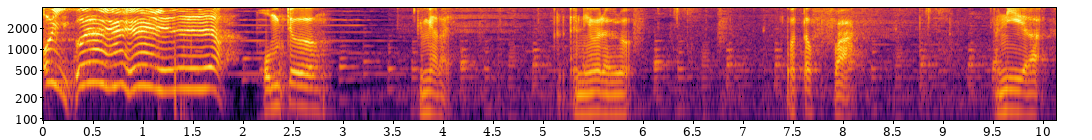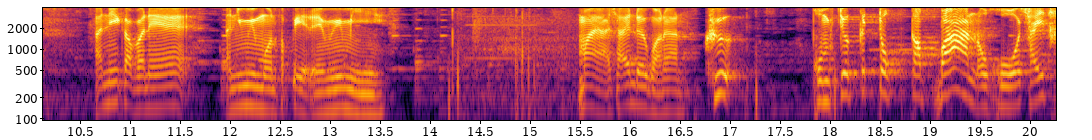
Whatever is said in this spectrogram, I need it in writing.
เอ้ยเฮ้ยเฮ้ยเฮ้ยผมเจอนี่มีอะไร อันนี้อะไรรู้ what the fuck อันนี้ละ อันนี้กับอันนี้ อันนี้มีมอนสเปดอันนี้ไม่มี ไม่อะใช้เดิมก่อนแล้วกัน คือ ผมเจอกระจกกลับบ้าน โอ้โห ใช้แท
